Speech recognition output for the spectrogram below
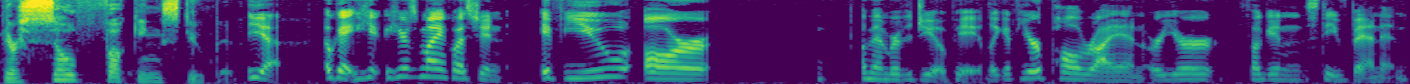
They're so fucking stupid. Yeah. Okay. He- here's my question: If you are a member of the GOP, like if you're Paul Ryan or you're fucking Steve Bannon,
